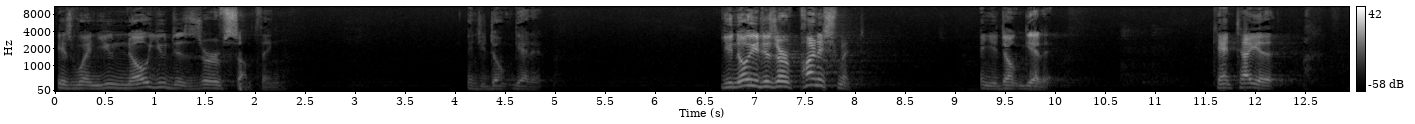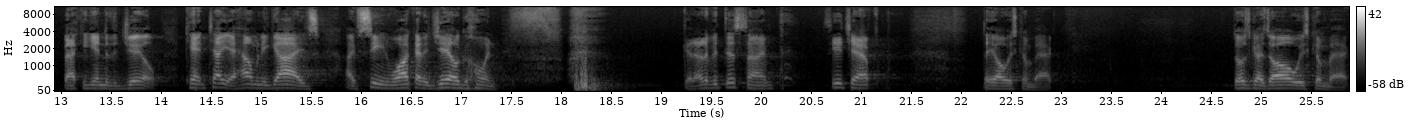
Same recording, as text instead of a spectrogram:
is when you know you deserve something and you don't get it. You know you deserve punishment and you don't get it. Can't tell you, back again to the jail, can't tell you how many guys I've seen walk out of jail going, get out of it this time. See you, chap. They always come back. Those guys always come back.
